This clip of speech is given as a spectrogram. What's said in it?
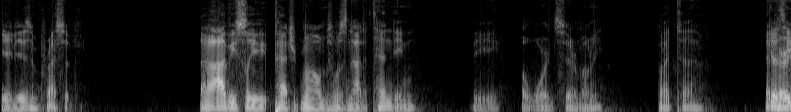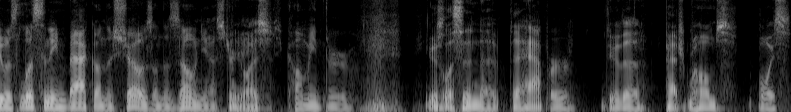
It is impressive. Uh, obviously, Patrick Mahomes was not attending the award ceremony, but uh, Because he was listening back on the shows on the zone yesterday. He was. combing through. He was listening to, to Happer do the Patrick Mahomes voice.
